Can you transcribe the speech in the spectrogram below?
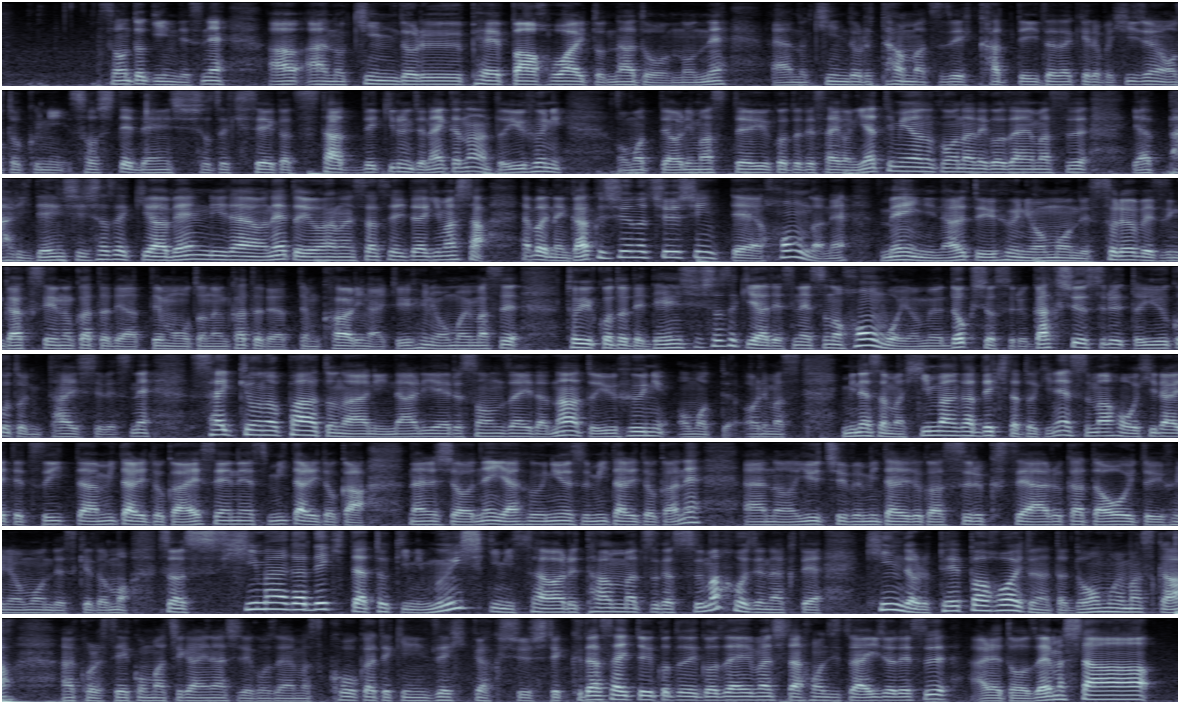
その時にですね、ああの、Kindle Paper White などのね、あの、Kindle 端末ぜひ買っていただければ非常にお得に、そして電子書籍生活スタートできるんじゃないかなというふうに思っております。ということで最後にやってみようのコーナーでございます。やっぱり電子書籍は便利だよねというお話させていただきました。やっぱりね、学習の中心って本がね、メインになるというふうに思うんです。それは別に学生の方であっても大人の方であっても変わりないというふうに思います。ということで、電子書籍はですね、その本を読む、読書する、学習するということに対してですね、最強のパートナーになり得る存在だなというふうに思っております。皆様暇ができた時ね、スマホを開いて Twitter 見たりとか、SNS 見たりとか、何でしょうね、Yahoo ニュース見たりとかね、あの、YouTube 見たりとかする癖ある方多いというふうに思うんですけども、その暇ができた時に無意識に触る端末がスマホじゃなくて、Kindle ペーパーホワイトになったらどう思いますか？あこれ成功間違いなしでございます。効果的にぜひ学習してくださいということでございました。本日は以上です。ありがとうございました。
